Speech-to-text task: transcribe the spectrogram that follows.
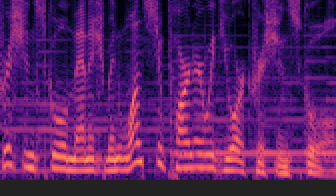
Christian School Management wants to partner with your Christian school,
